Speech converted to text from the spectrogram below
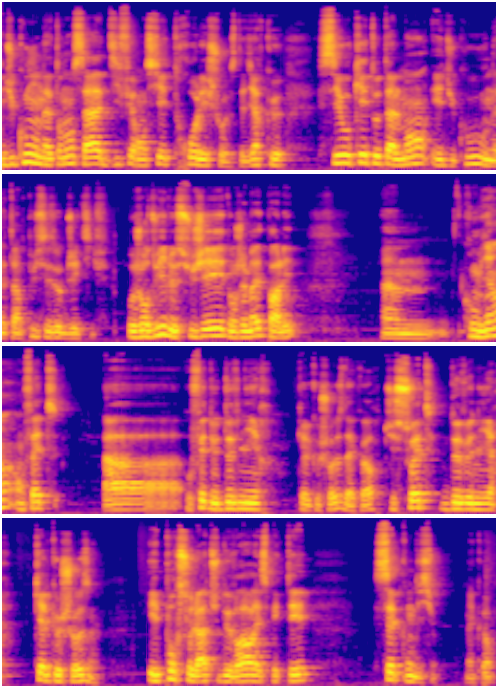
du coup on a tendance à différencier trop les choses, c'est-à-dire que c'est ok totalement, et du coup on n'atteint plus ses objectifs. Aujourd'hui le sujet dont j'aimerais te parler euh, convient en fait au fait de devenir quelque chose, d'accord? Tu souhaites devenir quelque chose, et pour cela tu devras respecter cette condition. D'accord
